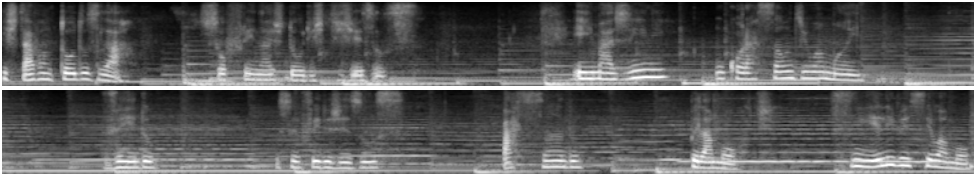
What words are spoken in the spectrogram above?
Estavam todos lá, sofrendo as dores de Jesus. E imagine um coração de uma mãe vendo o seu filho Jesus passando pela morte. Sim, ele venceu a morte.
